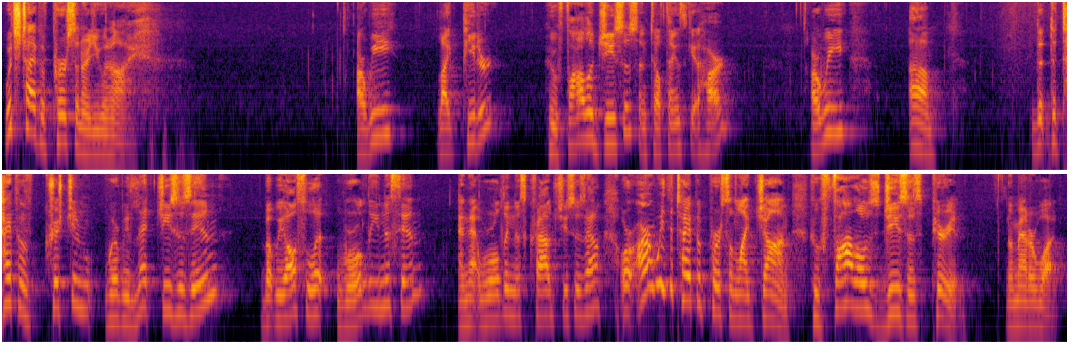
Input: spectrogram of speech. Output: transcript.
Which type of person are you and I? Are we like Peter? Who follow Jesus until things get hard? Are we um, the, the type of Christian where we let Jesus in, but we also let worldliness in, and that worldliness crowds Jesus out? Or are we the type of person like John who follows Jesus, period, no matter what?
